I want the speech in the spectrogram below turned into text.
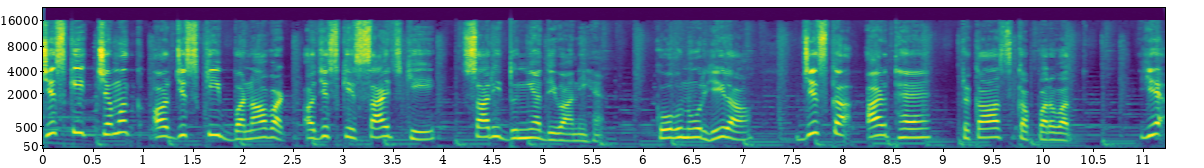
जिसकी चमक और जिसकी बनावट और जिसकी साइज़ की सारी दुनिया दीवानी है। कोहनूर हीरा, जिसका अर्थ है प्रकाश का पर्वत यह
